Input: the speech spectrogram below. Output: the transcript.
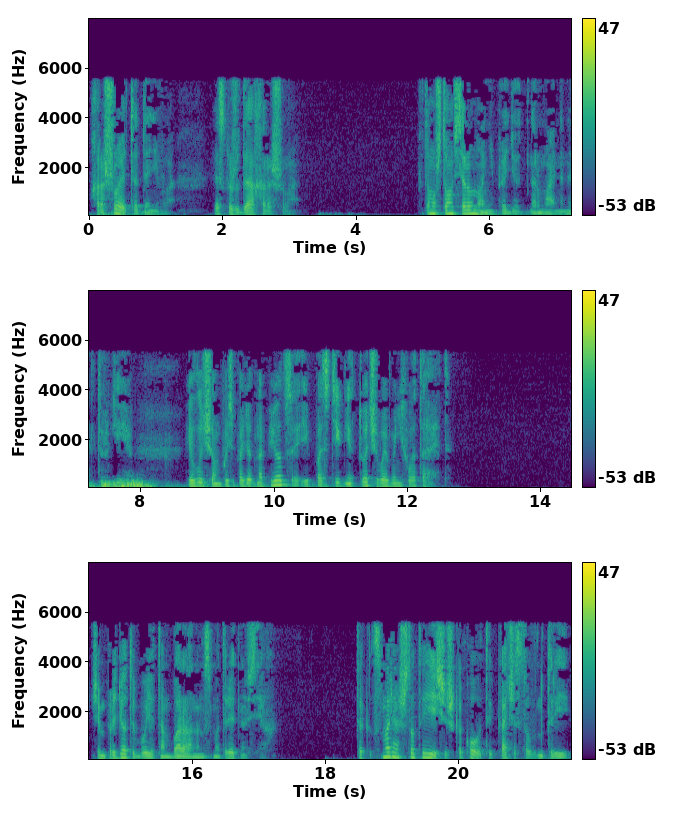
Хорошо это для него? Я скажу, да, хорошо. Потому что он все равно не пойдет нормально на литургию. И лучше он пусть пойдет напьется и постигнет то, чего ему не хватает. Чем придет и будет там бараном смотреть на всех. Так смотря, что ты ищешь, какого ты качества внутри,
